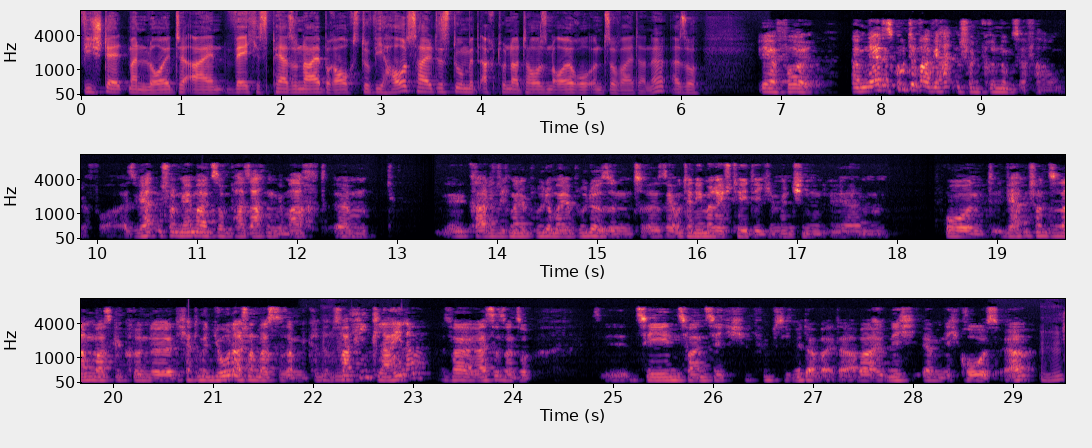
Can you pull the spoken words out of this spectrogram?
wie stellt man Leute ein, welches Personal brauchst du, wie haushaltest du mit 800.000 Euro und so weiter, ne? Also ja, voll. Ähm, ja, das Gute war, wir hatten schon Gründungserfahrung davor. Also wir hatten schon mehrmals so ein paar Sachen gemacht. Ähm, äh, gerade durch meine Brüder, meine Brüder sind äh, sehr unternehmerisch tätig in München. Ähm, und wir hatten schon zusammen was gegründet. Ich hatte mit Jona schon was zusammen gegründet. Es war viel kleiner. Es war, weißt du, so 10, 20, 50 Mitarbeiter, aber halt nicht, ähm, nicht groß. Ja? Mhm.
